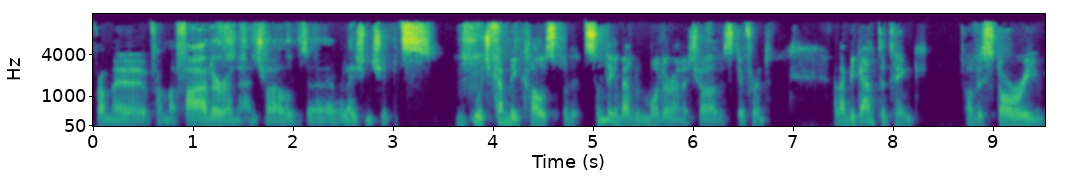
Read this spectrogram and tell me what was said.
from a from a father and, and child's uh, relationship. It's which can be close, but it's something about a mother and a child is different. And I began to think of a story.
